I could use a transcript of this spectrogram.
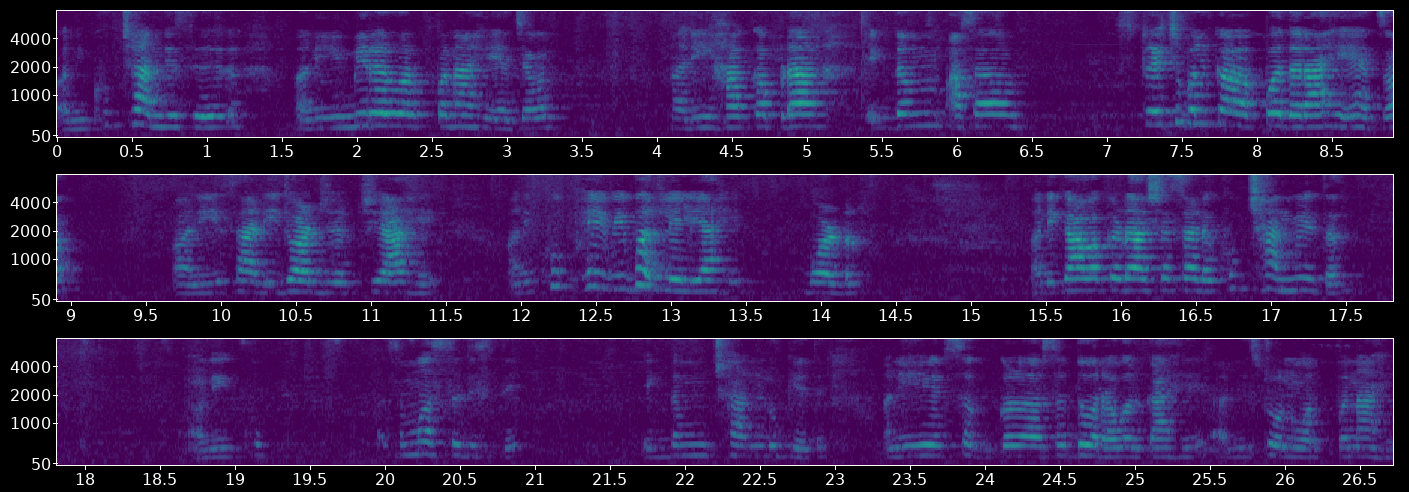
आणि खूप छान दिसते आणि मिरर वर्क पण आहे याच्यावर. आणि हा कपडा एकदम असा स्ट्रेचेबल का पदर आहे ह्याचा. आणि साडी जॉर्जेटची आहे. आणि खूप हेवी भरलेली आहे बॉर्डर आणि गावाकडं अशा साड्या खूप छान मिळतात. आणि खूप असं मस्त दिसते. एकदम छान लुक येते. आणि हे सगळं असं दोरा वर्क आहे आणि स्टोन वर्क पण आहे.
